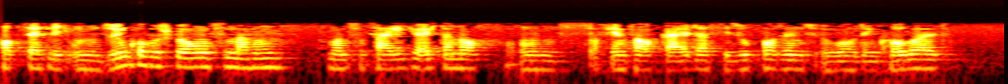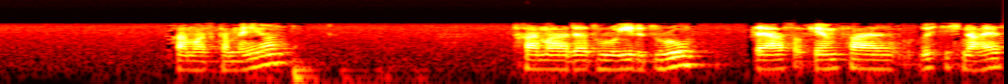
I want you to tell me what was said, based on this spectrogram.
hauptsächlich um Synchro-Beschwörungen zu machen, Monster zeige ich euch dann noch und ist auf jeden Fall auch geil, dass die suchbar sind über den Kobold. Dreimal das Chameleon. Dreimal der Druide Drew. Der ist auf jeden Fall richtig nice,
